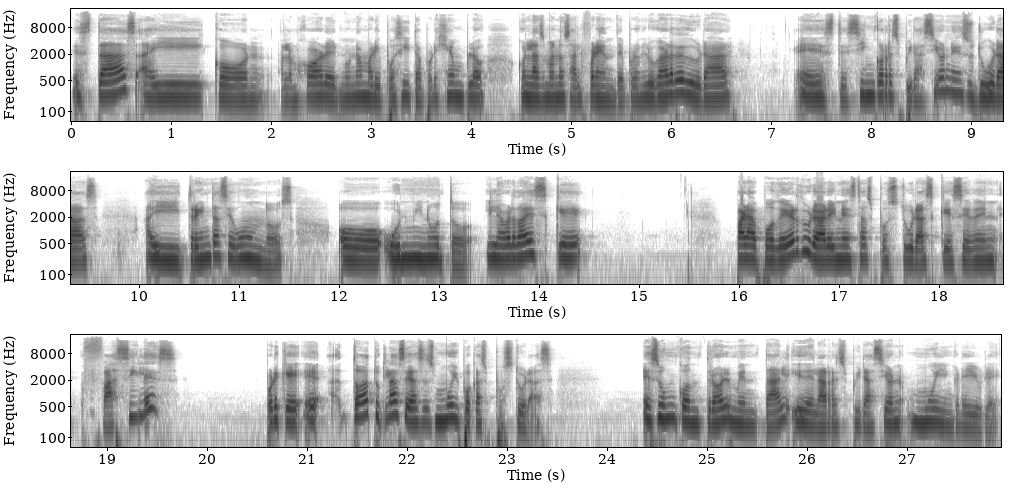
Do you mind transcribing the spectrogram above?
Estás ahí con, a lo mejor en una mariposita, por ejemplo, con las manos al frente, pero en lugar de durar este, cinco respiraciones, duras ahí 30 segundos o un minuto. Y la verdad es que para poder durar en estas posturas que se ven fáciles, porque eh, toda tu clase haces muy pocas posturas. Es un control mental y de la respiración muy increíble,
